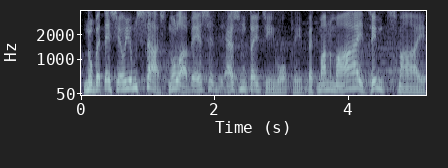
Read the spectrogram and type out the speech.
Nu, bet es jau jums stāstu, nu, labi, es esmu tajā dzīvoklī, bet mana māja, dzimtas māja,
